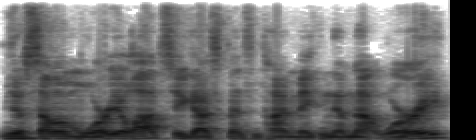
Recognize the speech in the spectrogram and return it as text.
You know, some of them worry a lot, so you got to spend some time making them not worry.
